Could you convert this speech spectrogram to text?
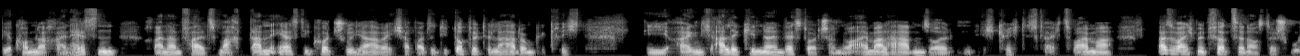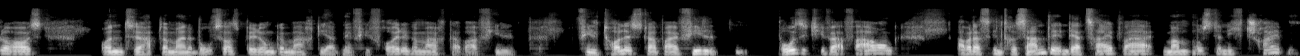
wir kommen nach Rheinhessen. Rheinland-Pfalz macht dann erst die Kurzschuljahre. Ich habe also die doppelte Ladung gekriegt die eigentlich alle Kinder in Westdeutschland nur einmal haben sollten. Ich kriegte es gleich zweimal. Also war ich mit 14 aus der Schule raus und äh, habe dann meine Berufsausbildung gemacht. Die hat mir viel Freude gemacht. Da war viel, viel Tolles dabei, viel positive Erfahrung. Aber das Interessante in der Zeit war, man musste nicht schreiben.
